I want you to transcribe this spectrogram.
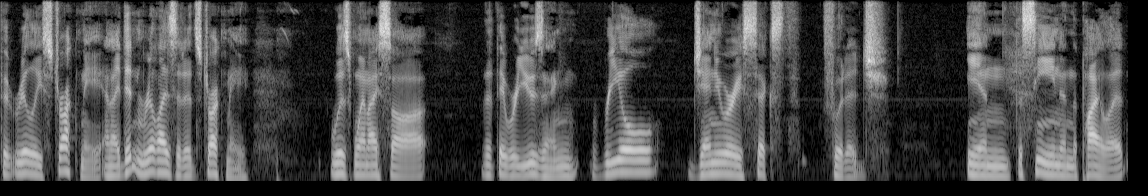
that really struck me and I didn't realize it had struck me was when I saw that they were using real January 6th footage in the scene in the pilot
